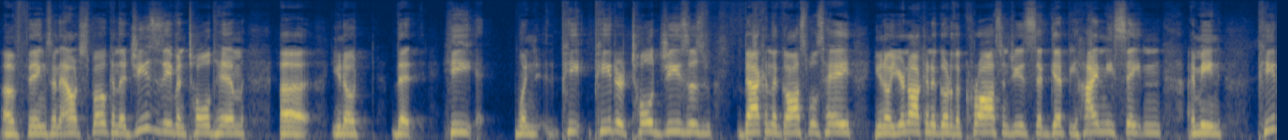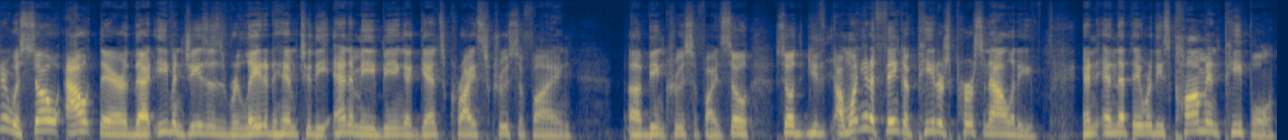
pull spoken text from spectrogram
of things and outspoken that Jesus even told him, uh, you know, that he when P- Peter told Jesus back in the Gospels, hey, you know, you're not going to go to the cross, and Jesus said, get behind me, Satan. I mean, Peter was so out there that even Jesus related him to the enemy being against Christ crucifying, uh, being crucified. So, so you, I want you to think of Peter's personality, and and that they were these common people.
